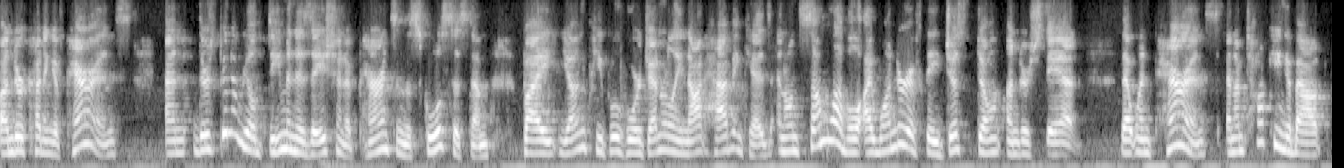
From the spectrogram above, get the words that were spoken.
undercutting of parents and there's been a real demonization of parents in the school system by young people who are generally not having kids. And on some level, I wonder if they just don't understand that when parents, and I'm talking about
